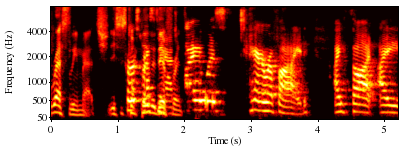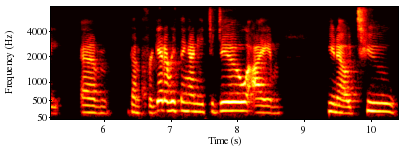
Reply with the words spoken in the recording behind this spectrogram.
Wrestling match. This is first completely different match. i was terrified. I thought i am gonna forget everything i need to do. I'm you know too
